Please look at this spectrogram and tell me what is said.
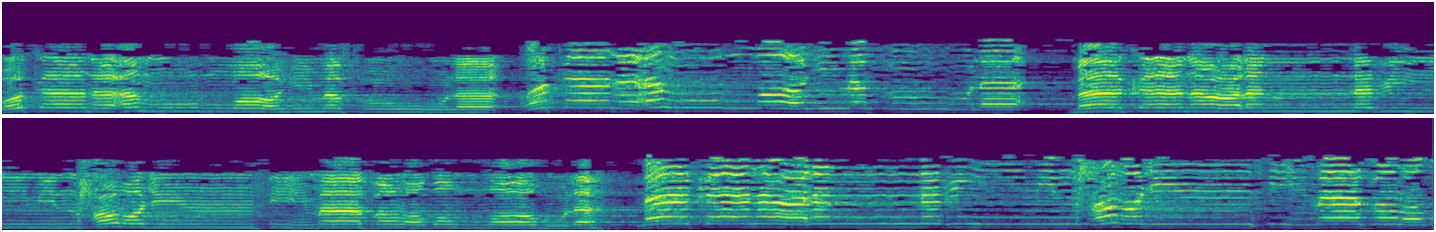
وكان أمر الله مفعولا وكان أمر الله مفعولا ما كان على النبي من حرج فيما فرض الله له ما كان على النبي من حرج فيما فرض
